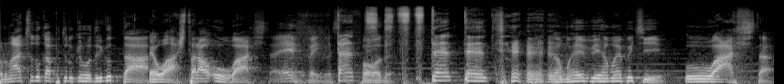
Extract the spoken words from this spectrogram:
pro Natsu do capítulo que o Rodrigo tá. É o Asta. Pra, oh, o Asta. É, velho, vai ser foda. Vamos, rever, vamos repetir. O Asta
